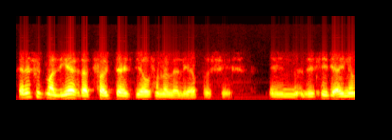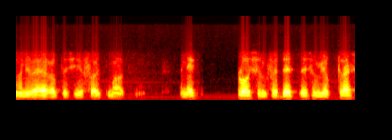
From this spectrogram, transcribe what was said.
kinders moet maar leer dat foute is deel van hulle leerproses. En dit is nie die einde van die wêreld as jy 'n fout maak nie. En ek oplossing vir dit is om jou klas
